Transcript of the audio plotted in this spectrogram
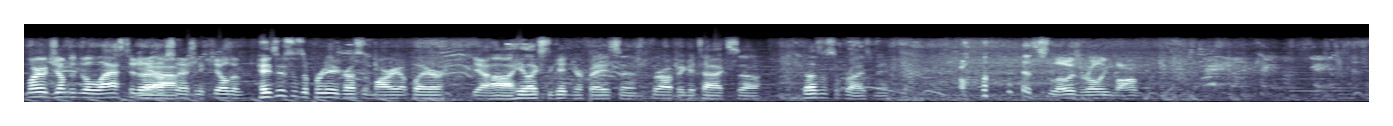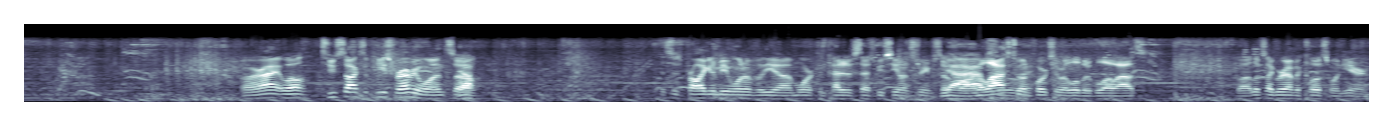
Mario jumped into the last hit of that Yeah. up smash and it killed him. Jesus is a pretty aggressive Mario player. Yeah. Uh, he likes to get in your face and throw out big attacks, so doesn't surprise me. Slow as rolling bomb. All right, well, two socks apiece for everyone, so Yeah. this is probably going to be one of the uh, more competitive sets we've seen on stream so Yeah, far. The last two, unfortunately, were a little bit of blowouts, but it looks like we're going to have a close one here.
